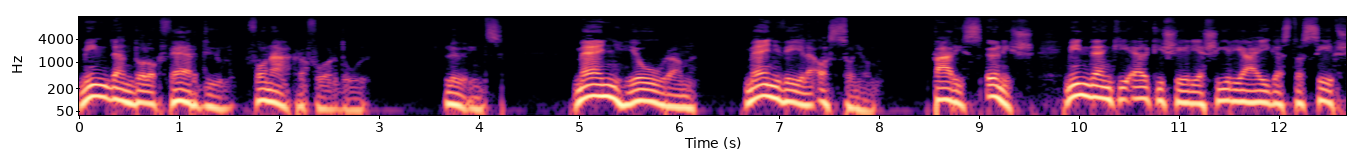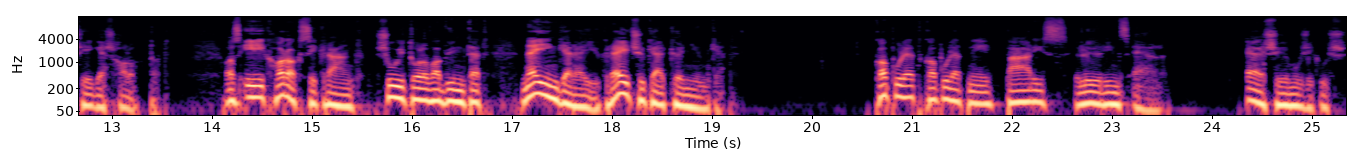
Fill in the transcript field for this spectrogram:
minden dolog ferdül, fonákra fordul. Lőrinc. Menj, jó uram, menj véle, asszonyom. Páris, ön is, mindenki elkísérje sírjáig ezt a szépséges halottat. Az ég haragszik ránk, sújtolva büntet, ne ingereljük, rejtsük el könnyünket. Kapulet, kapuletné, Páris, Lőrinc el. Első muzsikus.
